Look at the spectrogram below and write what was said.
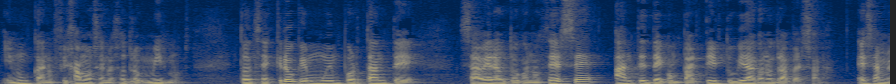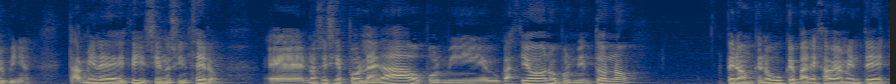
y nunca nos fijamos en nosotros mismos. Entonces, creo que es muy importante saber autoconocerse antes de compartir tu vida con otra persona. Esa es mi opinión. También he de decir, siendo sincero, eh, no sé si es por la edad o por mi educación o por mi entorno, pero aunque no busque pareja, obviamente,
